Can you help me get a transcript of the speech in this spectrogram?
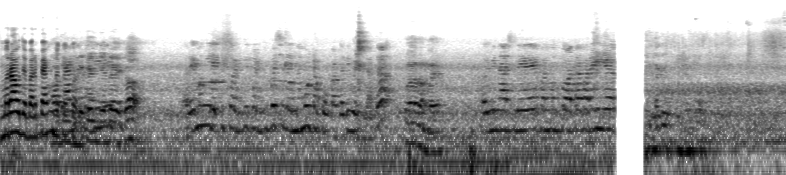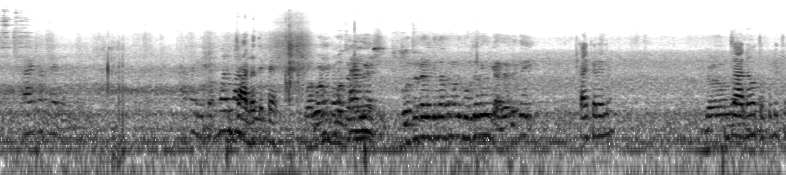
मग राहू दे बरं पॅक नका करू आहे का? अरे मग येते मोठा खोका कधी भेटला तर? कोणाला चांगला आहे अविनाशले पण मग तो आता बरं ये लगेच ठेवतो. काय करताय आता? आता हे डब्बल झालं ते पॅक गेला तर मला घ्यायला ते. काय करायला. जाणं होतं कुठे ते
